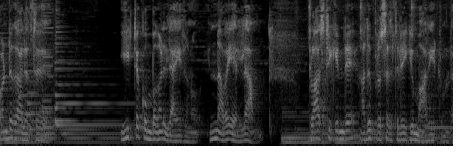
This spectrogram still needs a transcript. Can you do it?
പണ്ടുകാലത്ത് ഈറ്റക്കൊമ്പങ്ങളിലായിരുന്നു ഇന്ന് അവയെല്ലാം പ്ലാസ്റ്റിക്കിന്റെ അതിപ്രസരത്തിലേക്ക് മാറിയിട്ടുണ്ട്.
